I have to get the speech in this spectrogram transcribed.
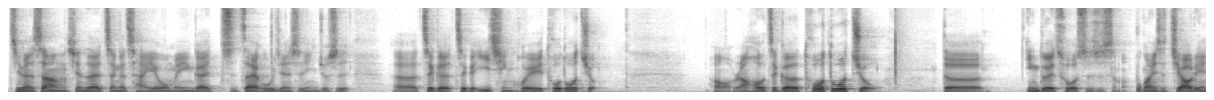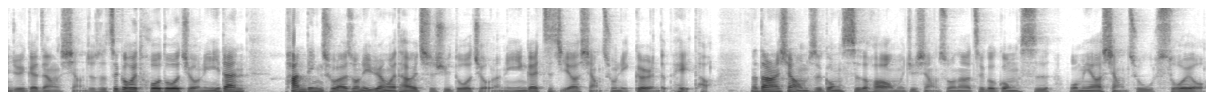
基本上现在整个产业，我们应该只在乎一件事情，就是呃，这个这个疫情会拖多久？哦，然后这个拖多久的应对措施是什么？不管你是教练，你就应该这样想，就是这个会拖多久？你一旦判定出来说你认为它会持续多久了，你应该自己要想出你个人的配套。那当然，像我们是公司的话，我们就想说，那这个公司我们要想出所有。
